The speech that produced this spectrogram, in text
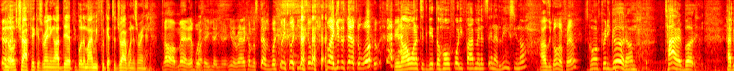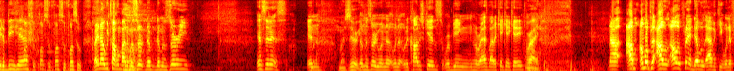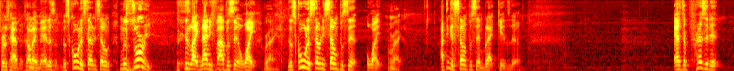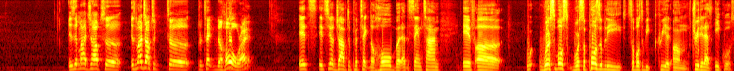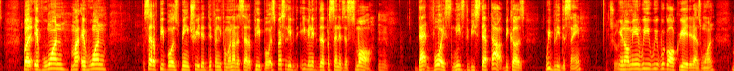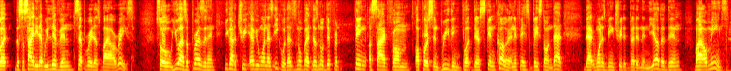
You know, traffic is raining out there. People in Miami forget to drive when it's raining. Oh man, that boy said you, you, you ran a couple of steps, boy. You, you, you, like get this man some water. You know, I wanted to get the whole 45 minutes in at least, you know? How's it going, fam? It's going pretty good. I'm tired, but happy to be here. Funsu, funsu, funsu, funsu. Right now, we talking about the Missouri, the, the Missouri incidents in Missouri. The Missouri when the, when the when the college kids were being harassed by the KKK. Right. Now I'm I'm a play, I was I was playing devil's advocate when it first happened. 'Cause I was Mhm. like, man, listen, the school is 77. Missouri is like 95 percent white. Right. The school is 77 percent white. Right. I think it's seven percent black kids there. As the president, is it my job to is my job to to protect the whole right? It's it's your job to protect the whole, but at the same time, if uh we're supposed we're supposedly supposed to be created um treated as equals, but if one my if one set of people is being treated differently from another set of people, especially if even if the percentage is small, Mhm. that voice needs to be stepped out because we bleed the same. True you that. know what I mean? We, we we're all created as one, but the society that we live in separate us by our race. So you as a president, you got to treat everyone as equal. There's no there's no different thing aside from a person breathing, but their skin color. And if it's based on that, that one is being treated better than the other, then by all means,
